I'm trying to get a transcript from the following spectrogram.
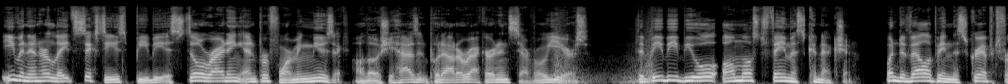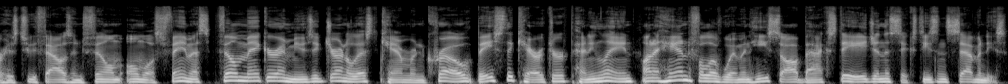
Even in her late 60s, Bebe is still writing and performing music, although she hasn't put out a record in several years. The Bebe Buell Almost Famous Connection. When developing the script for his 2000 film Almost Famous, filmmaker and music journalist Cameron Crowe based the character Penny Lane on a handful of women he saw backstage in the 60s and 70s.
